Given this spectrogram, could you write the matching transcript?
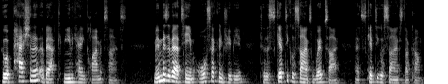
who are passionate about communicating climate science. Members of our team also contribute to the Skeptical Science website at skepticalscience.com.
